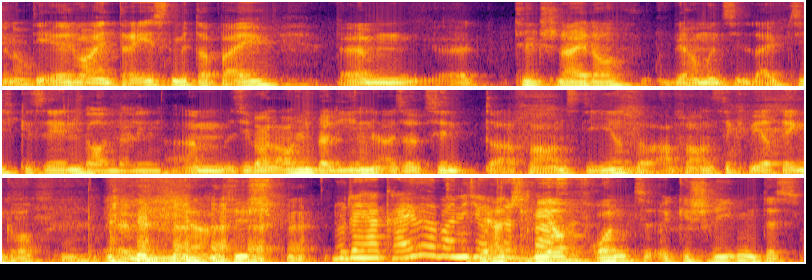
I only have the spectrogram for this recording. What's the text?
Genau. Die Ellen war in Dresden mit dabei. Ähm, äh, Til Schneider, wir haben uns in Leipzig gesehen. Ja, in Berlin. Ähm, Sie waren auch in Berlin, also sind der erfahrenste hier, der erfahrenste Querdenker ähm, hier am Tisch. Nur der Herr Kaiser war nicht Der auf der hat Straße. Querfront äh, geschrieben, das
